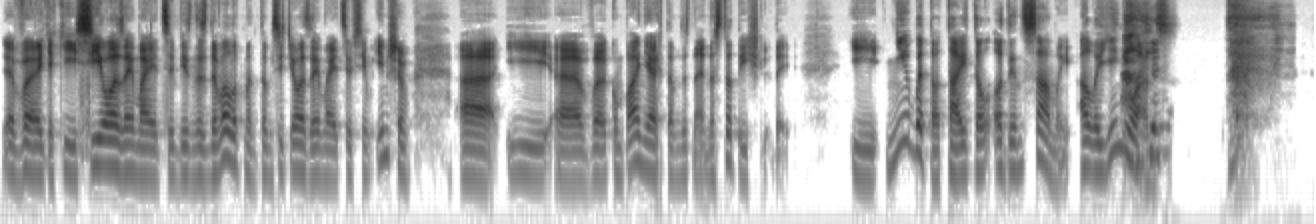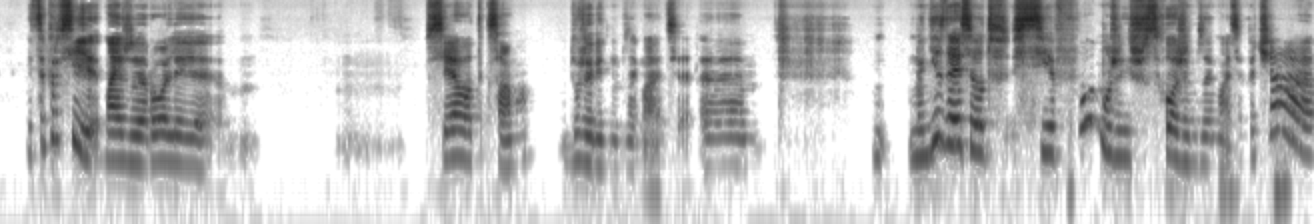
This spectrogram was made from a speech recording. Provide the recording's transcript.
В якій CEO займається бізнес-девелопментом, CTO займається всім іншим, е, і е, в компаніях там не знаю на 100 тисяч людей. І нібито тайтл один самий, але є нюанс. І це про всі майже ролі CEO так само. Дуже різним займаються. Е, Мені здається, от CFO може схожим займатися. хоча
